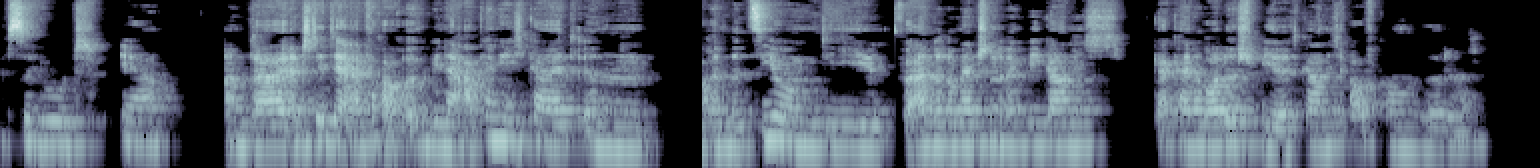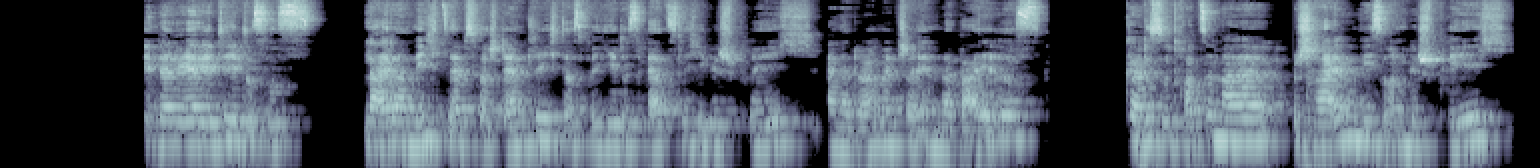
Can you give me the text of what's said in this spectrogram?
Absolut, ja. Und da entsteht ja einfach auch irgendwie eine Abhängigkeit in auch in Beziehungen, die für andere Menschen irgendwie gar nicht, gar keine Rolle spielt, gar nicht aufkommen würde. In der Realität ist es leider nicht selbstverständlich, dass für jedes ärztliche Gespräch eine Dolmetscherin dabei ist. Könntest du trotzdem mal beschreiben, wie so ein Gespräch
